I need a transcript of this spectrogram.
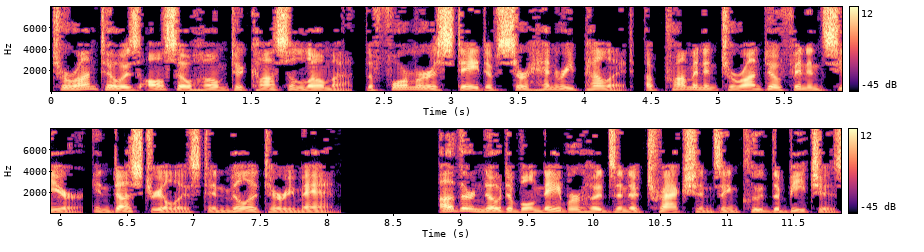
Toronto is also home to Casa Loma, the former estate of Sir Henry Pellatt, a prominent Toronto financier, industrialist and military man. Other notable neighbourhoods and attractions include the beaches,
